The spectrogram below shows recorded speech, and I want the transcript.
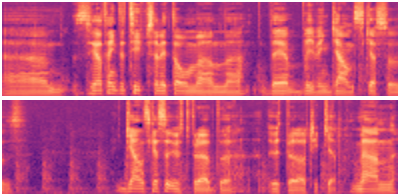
Eh, så jag tänkte tipsa lite om en, eh, det det blir en ganska så ganska så utbredd, utbredd artikel. Men eh,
